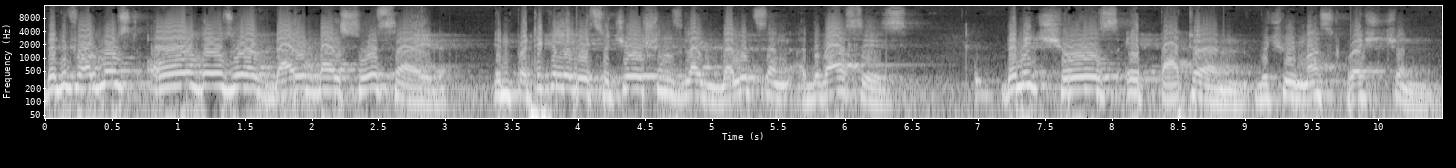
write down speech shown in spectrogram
that if almost all those who have died by suicide, in particularly situations like Dalits and Adivasis, then it shows a pattern which we must question.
